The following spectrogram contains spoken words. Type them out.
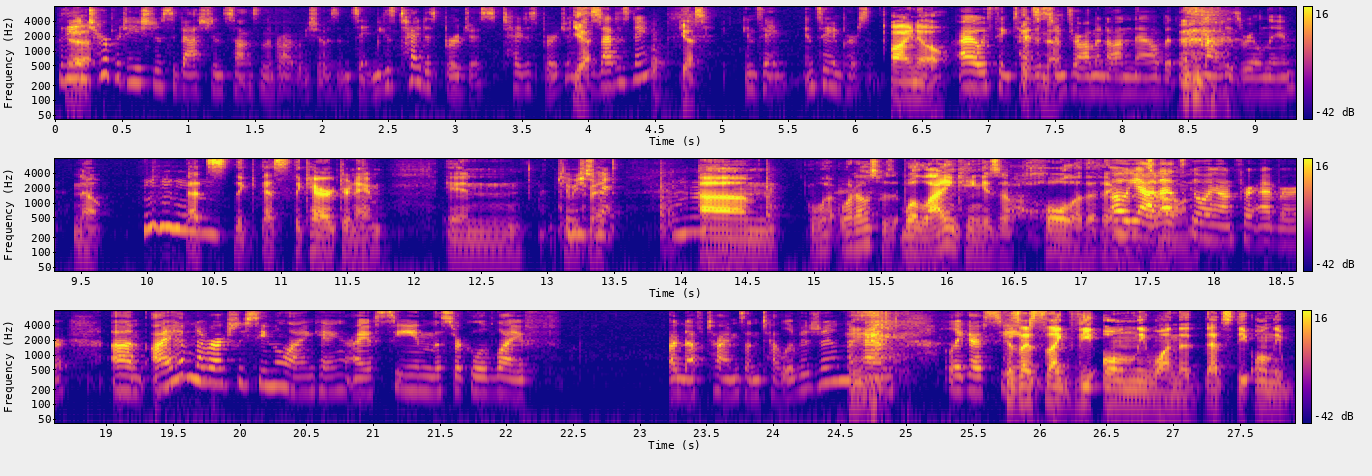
but the Yeah. interpretation of Sebastian's songs in the Broadway show is insane because Tituss Burgess, Tituss Burgess, Yes. is that his name? Yes, Insane, insane person. I know. I always think Titus. Andromedon now, but that's not his real name. No, that's the that's the character name in Kimmy, Kimmy Schmidt. Schmidt. Um, what what else was? It? Well, Lion King is a whole other thing. Oh yeah, that's own. going on forever. Um, I have never actually seen The Lion King. I have seen The Circle of Life enough times on television, and like I've seen because that's like the only one that that's the only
